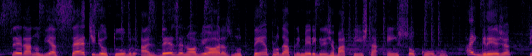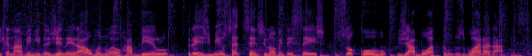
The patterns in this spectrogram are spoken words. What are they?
Será no dia 7 de outubro, às 19 horas, no Templo da Primeira Igreja Batista, em Socorro. A igreja fica na Avenida General Manuel Rabelo, 3796, Socorro, Jaboatão dos Guararapes.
